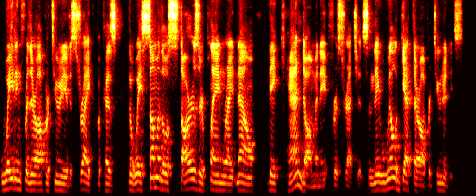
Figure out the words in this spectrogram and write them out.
waiting for their opportunity to strike because the way some of those stars are playing right now, they can dominate for stretches and they will get their opportunities.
